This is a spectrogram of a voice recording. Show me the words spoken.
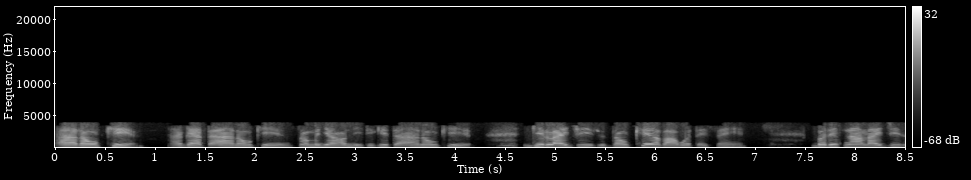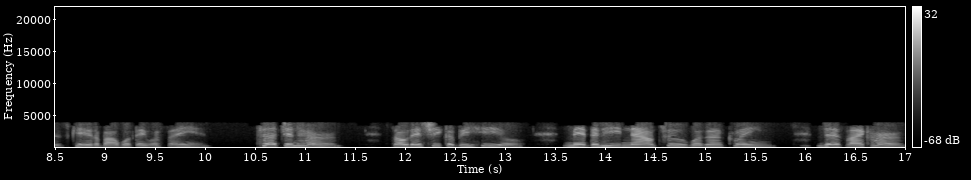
I don't care. I got the I don't care. Some of y'all need to get the I don't care. Get like Jesus. Don't care about what they're saying. But it's not like Jesus cared about what they were saying. Touching her so that she could be healed meant that he now too was unclean, just like her.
